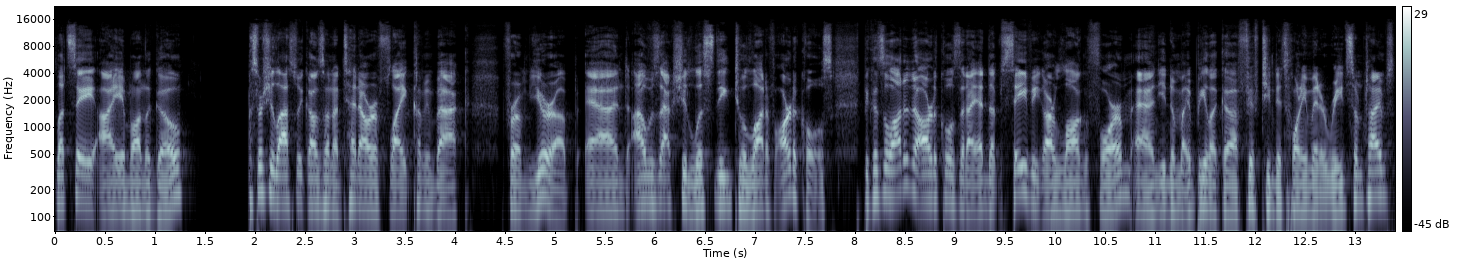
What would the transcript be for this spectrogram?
let's say I am on the go especially last week, I was on a 10 hour flight coming back from Europe and I was actually listening to a lot of articles because a lot of the articles that I end up saving are long form and, you know, might be like a 15 to 20 minute read sometimes.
